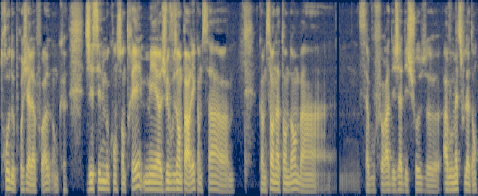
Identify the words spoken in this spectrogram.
trop de projets à la fois. Donc j'ai essayé de me concentrer mais je vais vous en parler comme ça, comme ça en attendant, ben ça vous fera déjà des choses, heu, à vous mettre sous la dent.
